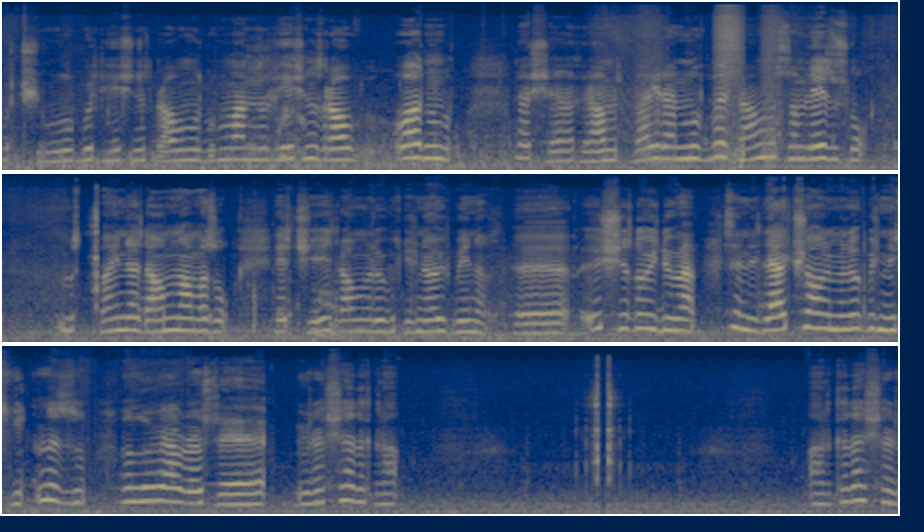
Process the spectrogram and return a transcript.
وتشوفوا هيش نزرعوا نضب ما نور هيش نزرعوا واد نشاك رامس بايرا نضبط رامس سمليز وسوق Aynı damla mazol. Her şeyi damla bir gün öp beni. Işığı duydum ben. Seni de akşam ömrü bir gün gitmez. Olur avrası. Üreşedik rahat. Arkadaşlar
